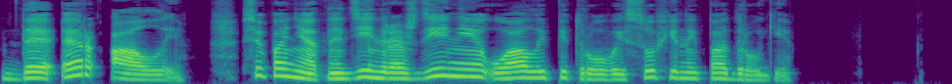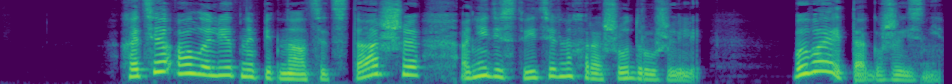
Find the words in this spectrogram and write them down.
Д.Р. Аллы. Все понятно, день рождения у Аллы Петровой, Софьиной подруги». Хотя Алла лет на пятнадцать старше, они действительно хорошо дружили. Бывает так в жизни.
